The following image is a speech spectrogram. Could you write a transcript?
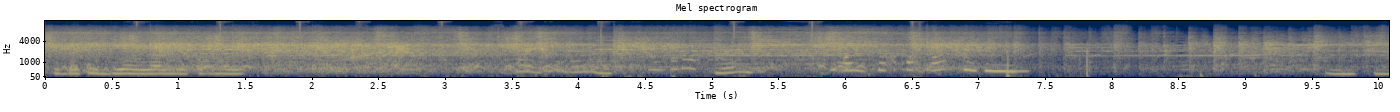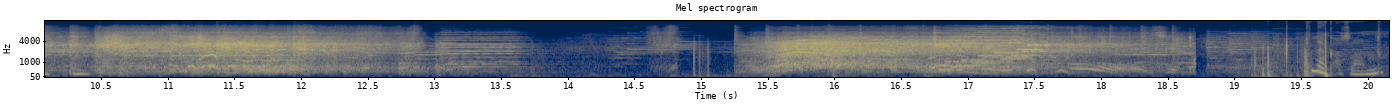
Şuradaki diğer yerle kırmızı. Ay çok aferin. Thunderous applause. Yine kazandık.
